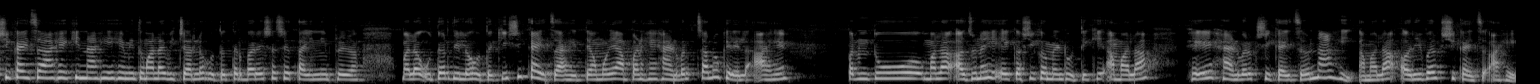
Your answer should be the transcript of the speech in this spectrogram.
शिकायचं आहे की नाही हे मी तुम्हाला विचारलं होतं. तर बरेचसे ताईंनी प्र मला उत्तर दिलं होतं की शिकायचं आहे. त्यामुळे आपण हे हँडवर्क चालू केलेलं आहे. परंतु मला अजूनही एक अशी कमेंट होती की आम्हाला हे हँडवर्क शिकायचं नाही. आम्हाला अरीवर्क शिकायचं आहे.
